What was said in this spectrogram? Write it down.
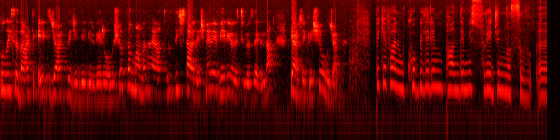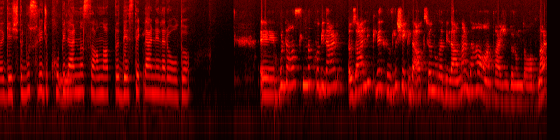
Dolayısıyla da artık e-ticarette de ciddi bir veri oluşuyor. Tamamen hayatımız dijitalleşme ve veri yönetimi üzerinden gerçekleşiyor olacak. Peki efendim COBİ'lerin pandemi süreci nasıl e, geçti? Bu süreci COBİ'ler nasıl anlattı? Destekler neler oldu? Ee, burada aslında COBİ'ler özellikle hızlı şekilde aksiyon alabilenler daha avantajlı durumda oldular.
